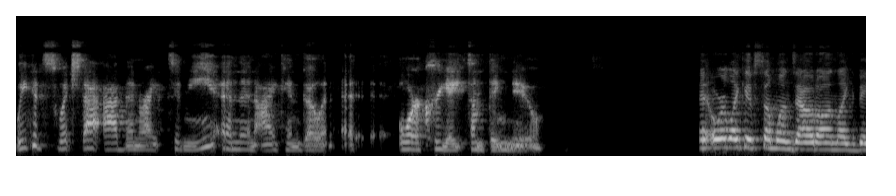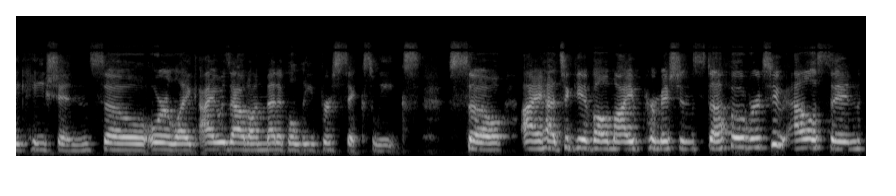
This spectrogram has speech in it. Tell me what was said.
we could switch that admin right to me and then i can go and edit it or create something new. And- Or like if someone's out on like vacation, so, or like I was out on medical leave for six weeks. So I had to give all my permission stuff over to Allison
